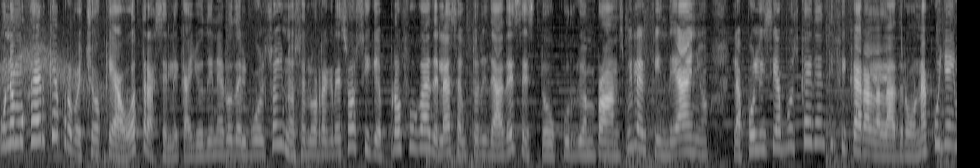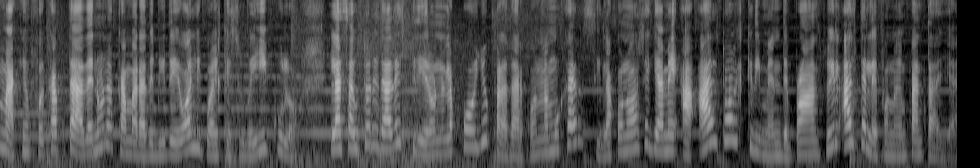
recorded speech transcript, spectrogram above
Una mujer que aprovechó que a otra se le cayó dinero del bolso y no se lo regresó sigue prófuga de las autoridades. Esto ocurrió en Brownsville el fin de año. La policía busca identificar a la ladrona cuya imagen fue captada en una cámara de video al igual que su vehículo. Las autoridades pidieron el apoyo para dar con la mujer. Si la conoce, llame a Alto al Crimen de Brownsville al teléfono en pantalla.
